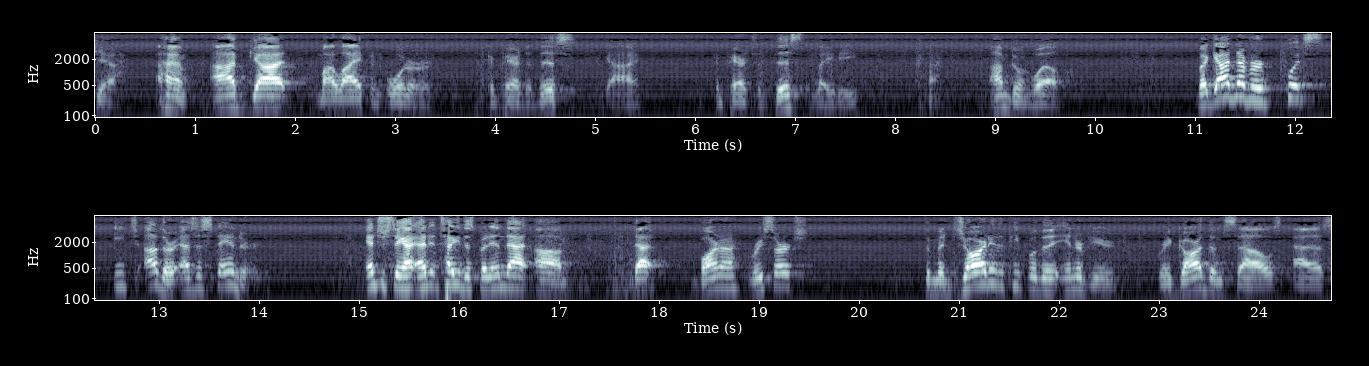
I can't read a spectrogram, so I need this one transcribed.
yeah, I'm, I've got my life in order compared to this guy, compared to this lady. I'm doing well. But God never puts each other as a standard. Interesting, I, I didn't tell you this, but in that um, that Barna research, the majority of the people that interviewed regard themselves as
